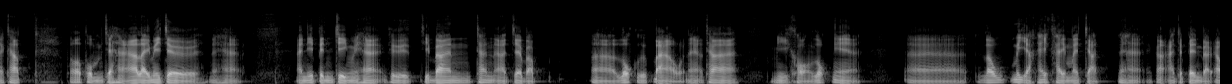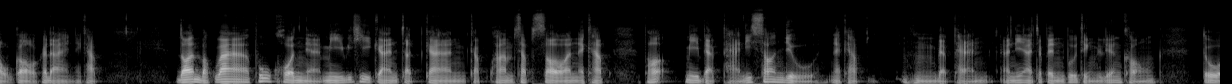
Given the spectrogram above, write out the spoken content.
นะครับ เพราะผมจะหาอะไรไม่เจอนะฮะอันนี้เป็นจริงไหมฮะคือที่บ้านท่านอาจจะแบบ ลกหรือเปล่านะถ้ามีของลกเนี่ยเราไม่อยากให้ใครมาจัดนะฮะก็อาจจะเป็นแบบเอากอก็ได้นะครับดอนบอกว่าผู้คนเนี่ยมีวิธีการจัดการกับความซับซ้อนนะครับ เพราะมีแบบแผนที่ซ่อนอยู่นะครับแบบแผนอันนี้อาจจะเป็นพูดถึงเรื่องของตัว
